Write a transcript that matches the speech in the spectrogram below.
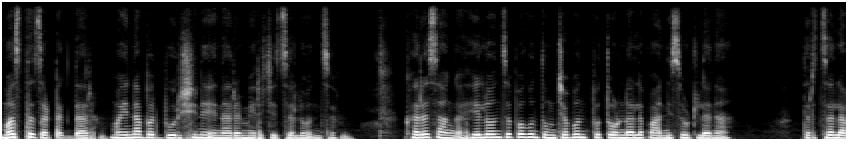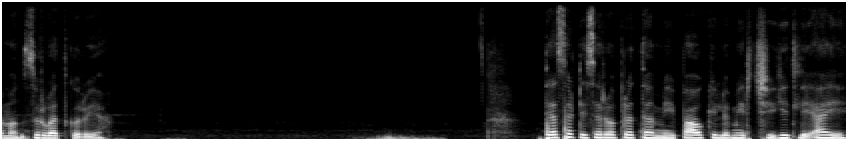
मस्त चटकदार. महिनाभर बुरशीने येणारं मिरचीचं लोणचं. खरं सांगा हे लोणचं बघून तुमच्या पण तोंडाला पाणी सुटलं ना? तर चला मग सुरुवात करूया. त्यासाठी सर्वप्रथम मी पाव किलो मिरची घेतली आहे.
